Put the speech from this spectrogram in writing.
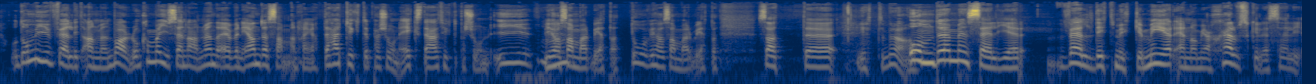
Och de är ju väldigt användbara, de kan man ju sen använda även i andra sammanhang. Att det här tyckte person X, det här tyckte person Y, vi mm. har samarbetat då, vi har samarbetat. Så att eh, Jättebra. omdömen säljer väldigt mycket mer än om jag själv skulle sälja,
